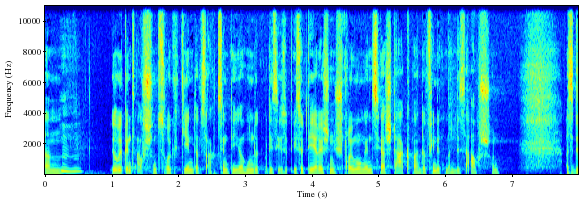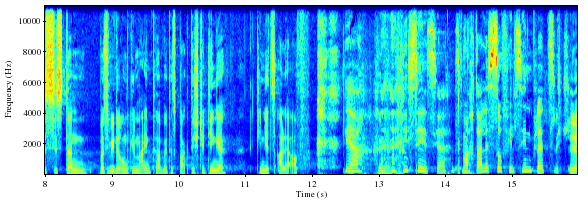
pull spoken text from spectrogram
Ähm, mhm. Übrigens auch schon zurückgehend aufs 18. Jahrhundert, wo diese esoterischen Strömungen sehr stark waren, da findet man das auch schon. Also das ist dann, was ich wiederum gemeint habe, dass praktisch die Dinge gehen jetzt alle auf. Ja, ja. ich sehe es ja. Es macht alles so viel Sinn plötzlich. Ja,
